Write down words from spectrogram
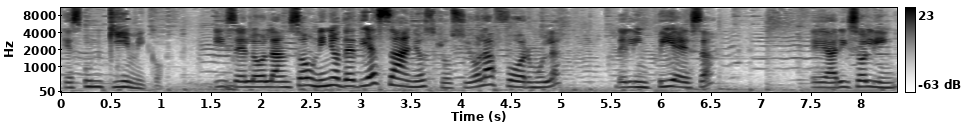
que es un químico, y se lo lanzó un niño de 10 años, roció la fórmula de limpieza, eh, arizolín,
